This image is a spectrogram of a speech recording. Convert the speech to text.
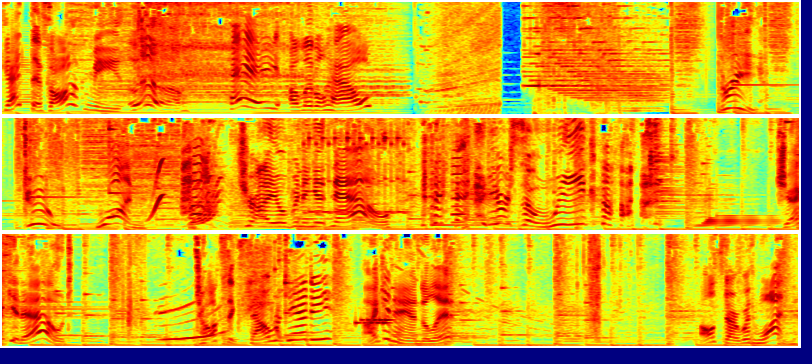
Get this off me! Ugh! Hey, a little help? Three, two, one. Ha! Try opening it now. You're so weak. Check it out. Toxic sour candy? I can handle it. I'll start with one.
